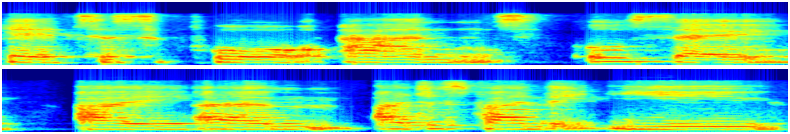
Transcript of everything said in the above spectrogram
here to support. And also I um I just find that you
